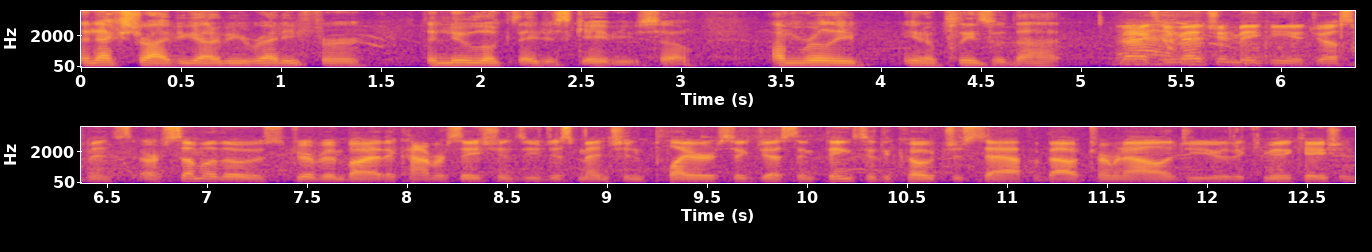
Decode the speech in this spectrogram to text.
the next drive, you got to be ready for the new look they just gave you. So I'm really, you know, pleased with that. Mac, you mentioned making adjustments. Are some of those driven by the conversations you just mentioned, players suggesting things to the coach's staff about terminology or the communication?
